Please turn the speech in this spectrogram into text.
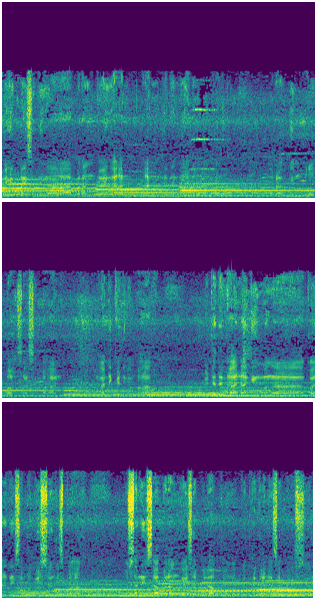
bagay sa mga barangay nga an an tanan ni murag membro ba sa simbahan. Nga ni kanilang pahak Pwede daghan naging mga sa provision dis pahak usan sa barangay sa Pulapo daghan na sa provision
